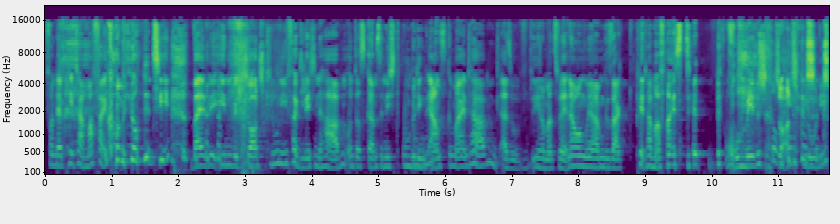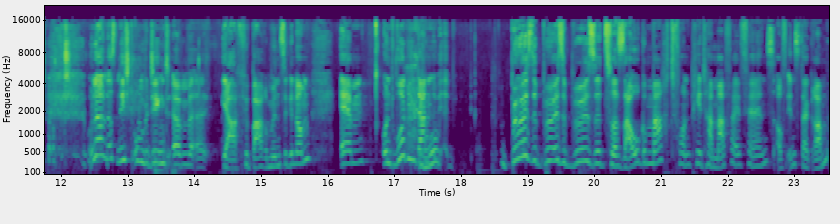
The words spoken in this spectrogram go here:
von der Peter Maffei Community, weil wir ihn mit George Clooney verglichen haben und das Ganze nicht unbedingt ernst gemeint haben. Also hier nochmal zur Erinnerung, wir haben gesagt, Peter Maffei ist der rumänische George Clooney und haben das nicht unbedingt ähm, äh, ja, für bare Münze genommen ähm, und wurden dann Hallo? böse, böse, böse zur Sau gemacht von Peter Maffei-Fans auf Instagram.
